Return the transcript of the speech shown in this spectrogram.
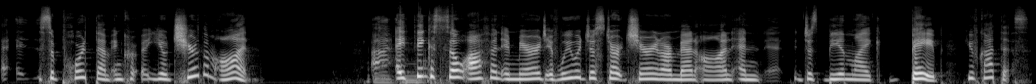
Uh, Support them. Encour- uh, you know, cheer them on. I I mm-hmm. think so often in marriage, if we would just start cheering our men on and uh, just being like, babe, you've got this.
